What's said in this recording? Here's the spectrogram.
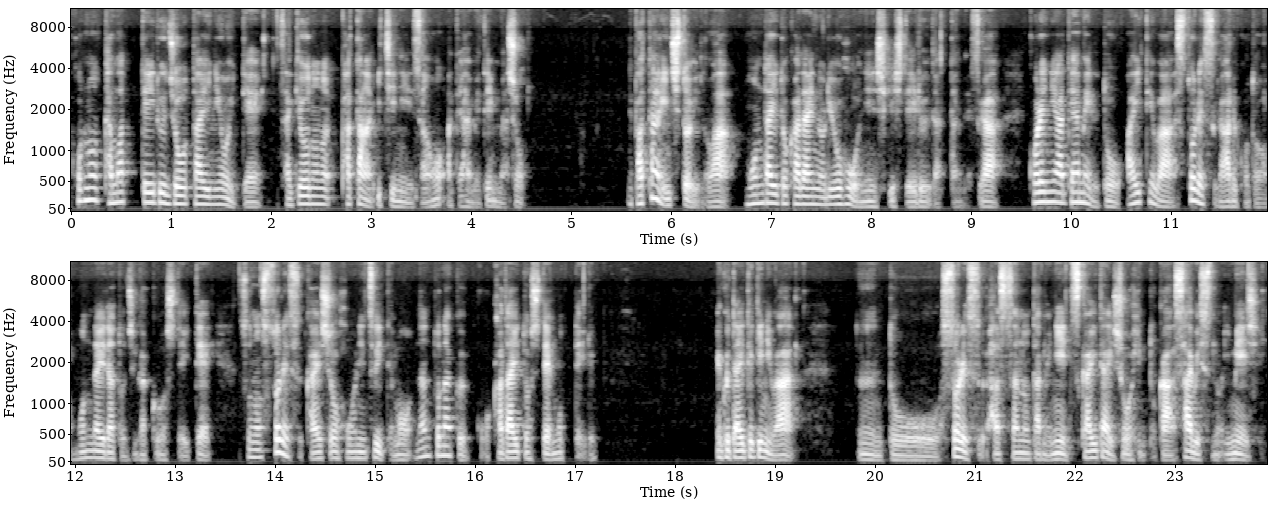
この溜まっている状態において、先ほどのパターン1、2、3を当てはめてみましょう。パターン1というのは、問題と課題の両方を認識しているだったんですが、これに当てはめると、相手はストレスがあることが問題だと自覚をしていて、そのストレス解消法についても、なんとなくこう課題として持っている。具体的には、うんと、ストレス発散のために使いたい商品とかサービスのイメージ、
